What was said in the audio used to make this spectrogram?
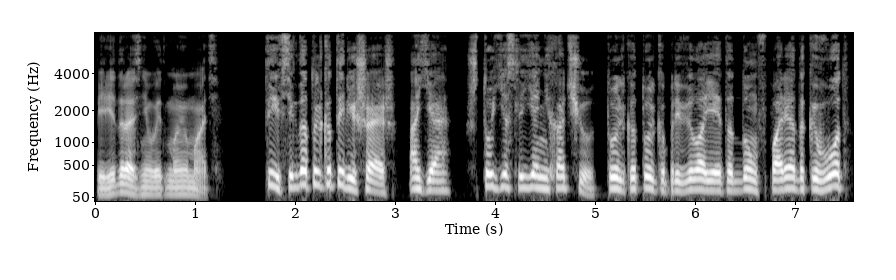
передразнивает мою мать. «Ты, всегда только ты решаешь, а я? Что, если я не хочу? Только-только привела я этот дом в порядок, и вот...»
